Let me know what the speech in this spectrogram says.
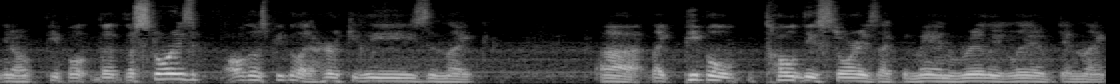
you know people the the stories of all those people like Hercules and like uh like people told these stories like the man really lived and like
